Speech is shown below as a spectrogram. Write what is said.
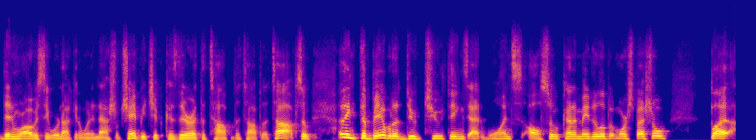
then we're obviously we're not going to win a national championship because they're at the top of the top of the top. So I think to be able to do two things at once also kind of made it a little bit more special. But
